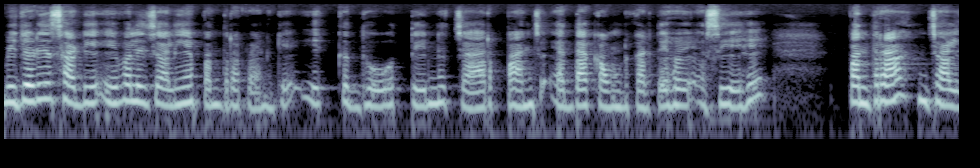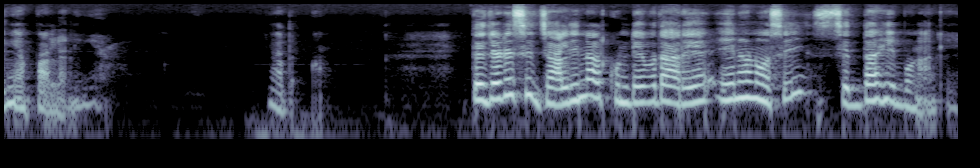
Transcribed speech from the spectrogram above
ਵੀ ਜਿਹੜੀਆਂ ਸਾਡੀਆਂ ਇਹ ਵਾਲੀ ਜਾਲੀਆਂ 15 ਪੈਣਗੇ। 1 2 3 4 5 ਐਦਾਂ ਕਾਊਂਟ ਕਰਦੇ ਹੋਏ ਅਸੀਂ ਇਹ 15 ਜਾਲੀਆਂ ਪਾ ਲੈਣੀਆਂ। ਆ ਦੇਖੋ। ਤੇ ਜਿਹੜੇ ਅਸੀਂ ਜਾਲੀ ਨਾਲ ਕੁੰਡੇ ਵਧਾ ਰਹੇ ਆ ਇਹਨਾਂ ਨੂੰ ਅਸੀਂ ਸਿੱਧਾ ਹੀ ਬੁਣਾਂਗੇ।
